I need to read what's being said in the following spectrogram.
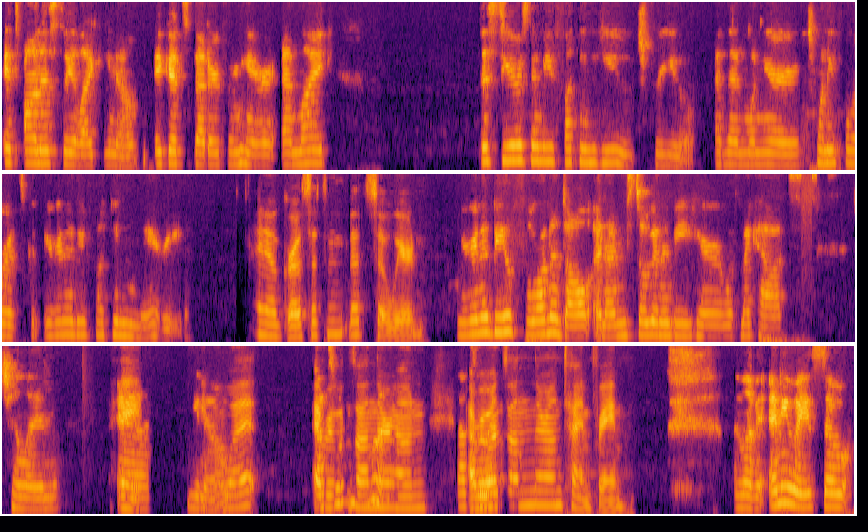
it's honestly like you know it gets better from here, and like this year is gonna be fucking huge for you. And then when you're 24, it's you're gonna be fucking married. I know, gross. That's that's so weird. You're gonna be a full-on adult, and I'm still gonna be here with my cats, chilling, Hey, and you know, what? what Everyone's on their own. that's Everyone's on their own time frame. I love it. Anyway, so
